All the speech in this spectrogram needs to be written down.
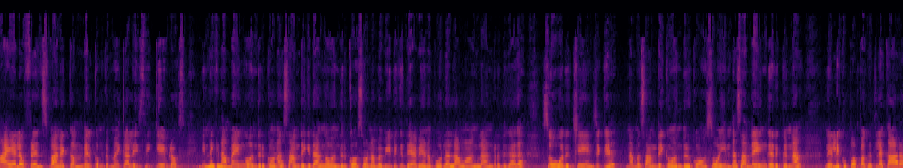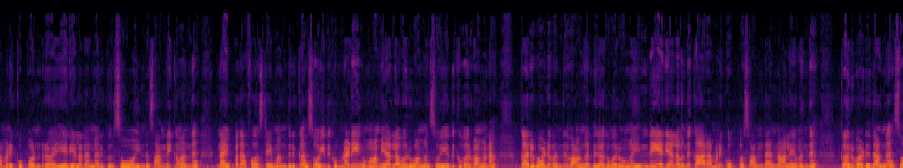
ஹாய் ஹலோ ஃப்ரெண்ட்ஸ் வணக்கம். Welcome to my Kalai C K vlogs. இன்னைக்கு நம்ம எங்கே வந்திருக்கோம்னா சந்தைக்கு தாங்க வந்திருக்கோம். ஸோ நம்ம வீட்டுக்கு தேவையான பொருளெல்லாம் வாங்கலான்றதுக்காக ஸோ ஒரு சேஞ்சுக்கு நம்ம சந்தைக்கு வந்திருக்கோம். ஸோ இந்த சந்தை எங்கே இருக்குன்னா நெல்லிக்குப்பம் பக்கத்தில் காராமணி குப்பம்ன்ற ஏரியாவில் தாங்க இருக்குது ஸோ இந்த சந்தைக்கு வந்து நான் இப்போ தான் ஃபர்ஸ்ட் டைம் வந்திருக்கேன். ஸோ இதுக்கு முன்னாடி எங்கள் மாமியார்லாம் வருவாங்க. ஸோ எதுக்கு வருவாங்கன்னா கருவாடு வந்து வாங்குறதுக்காக வருவாங்க. இந்த ஏரியாவில் வந்து காராமணி குப்பம் சந்தைனாலே வந்து கருவாடு தாங்க. ஸோ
